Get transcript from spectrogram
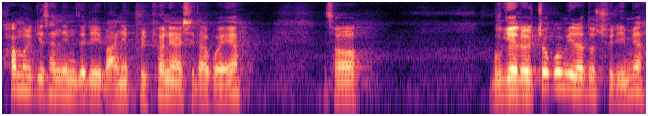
화물 기사님들이 많이 불편해 하시다고 해요. 그래서 무게를 조금이라도 줄이면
